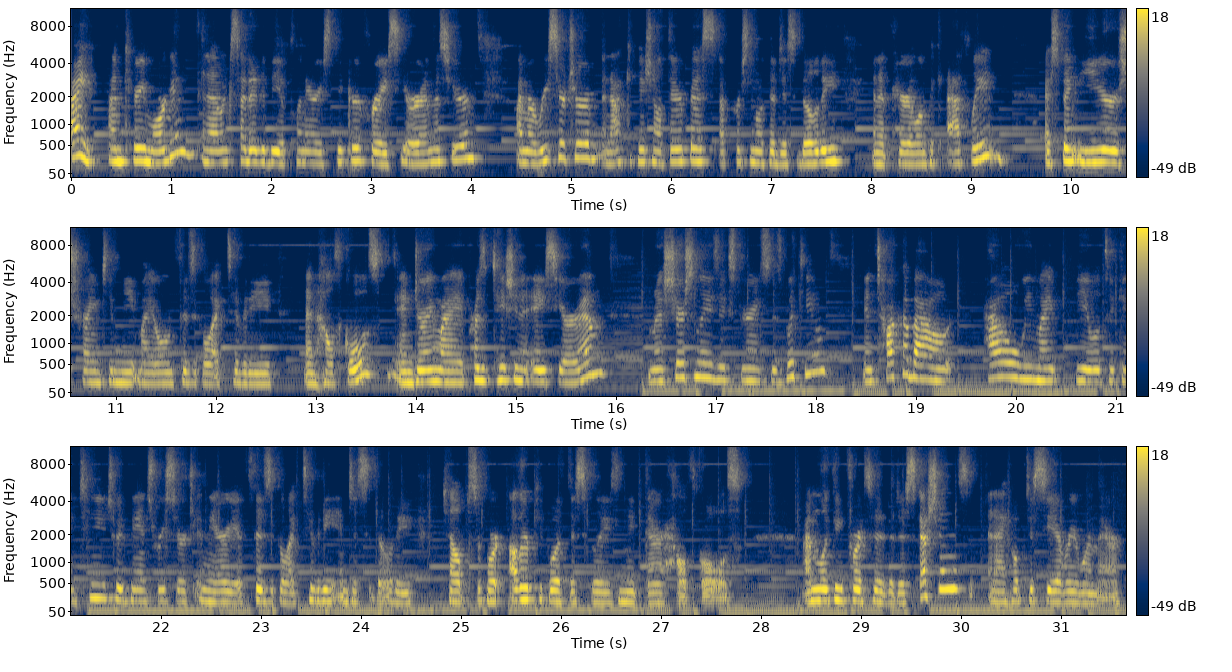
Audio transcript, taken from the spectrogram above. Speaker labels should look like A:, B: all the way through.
A: Hi, I'm Kerri Morgan, and I'm excited to be a plenary speaker for ACRM this year. I'm a researcher, an occupational therapist, a person with a disability, and a Paralympic athlete. I've spent years trying to meet my own physical activity and health goals. And during my presentation at ACRM, I'm going to share some of these experiences with you and talk about how we might be able to continue to advance research in the area of physical activity and disability to help support other people with disabilities meet their health goals. I'm looking forward to the discussions and I hope to see everyone there.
